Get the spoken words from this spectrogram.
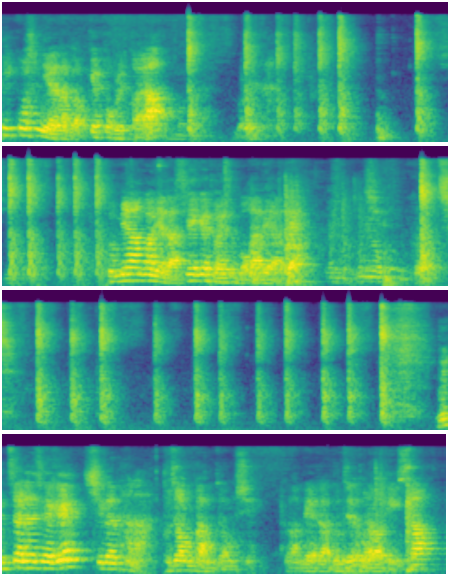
B 꽃은 얘들아 몇개 뽑을 거야? 몰라. 분명한 건 얘들아 세개 더해서 뭐가 돼야 돼? 일곱. 그렇지. 문자는 세 개, 식은 하나. 부정방정식. 그런데 얘가 문제는 뭐라고 돼 있어?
